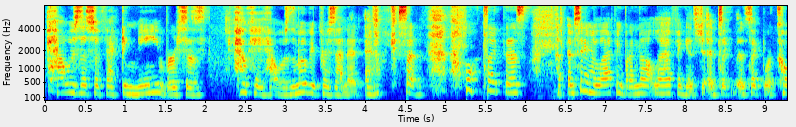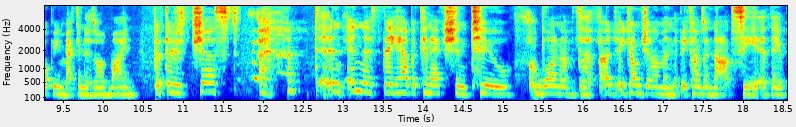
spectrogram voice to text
how is this affecting me versus okay, how was the movie presented? And like, I said, it's like this. I'm sitting here laughing, but I'm not laughing. It's just, it's like it's like a coping mechanism of mine. But there's just. In, in, this, they have a connection to one of the a, a, young gentleman that becomes a Nazi, and they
